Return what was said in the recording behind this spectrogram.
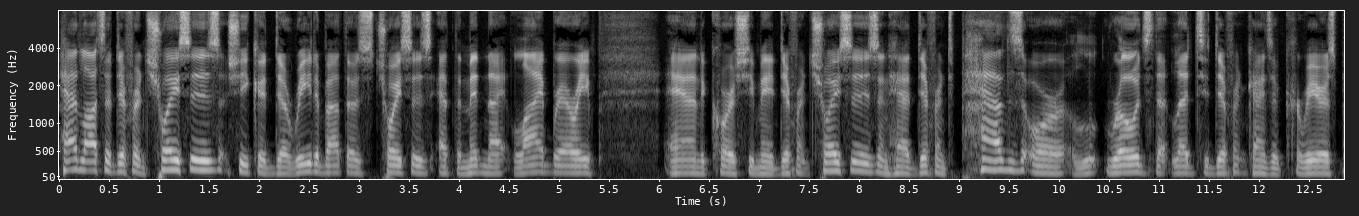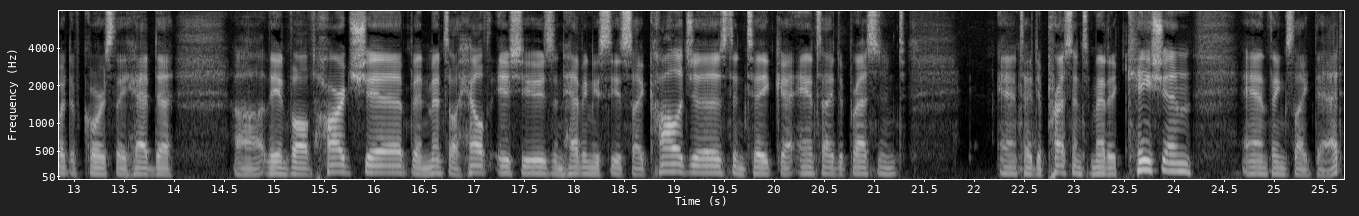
had lots of different choices. She could uh, read about those choices at the Midnight Library. And of course, she made different choices and had different paths or roads that led to different kinds of careers. But of course, they had to uh, they involved hardship and mental health issues and having to see a psychologist and take uh, antidepressant antidepressant medication and things like that.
